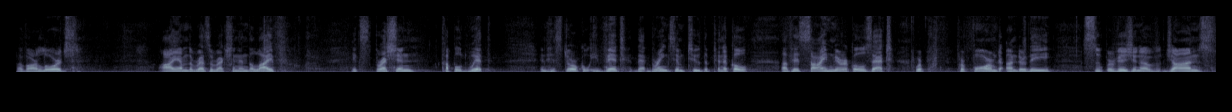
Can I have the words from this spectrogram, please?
of our Lord's I am the resurrection and the life expression, coupled with an historical event that brings him to the pinnacle of his sign miracles that were performed under the supervision of John's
